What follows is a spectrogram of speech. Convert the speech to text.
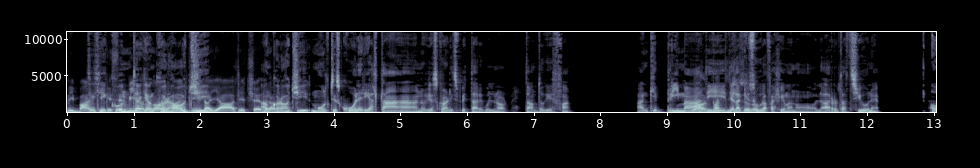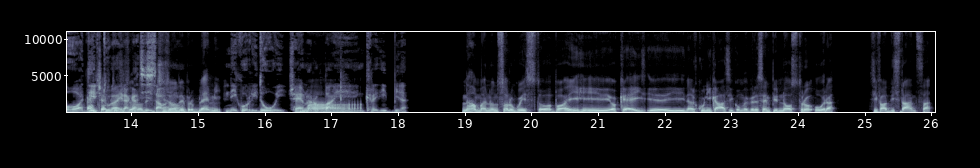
Dei banchi sì, sì, che servivano, che ancora no? oggi, tagliati, eccetera. Ancora oggi molte scuole in realtà non riescono a rispettare quelle norme, tanto che fanno. Anche prima no, di, della chiusura sono... facevano la rotazione o addirittura eh, certo, i ragazzi dei, stavano ci sono dei problemi. nei corridoi, cioè una roba incredibile. No, ma non solo questo, poi ok, eh, in alcuni casi come per esempio il nostro ora si fa a distanza.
